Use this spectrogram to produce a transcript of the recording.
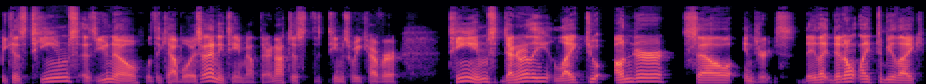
because teams, as you know, with the Cowboys and any team out there, not just the teams we cover, teams generally like to undersell injuries. They like they don't like to be like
